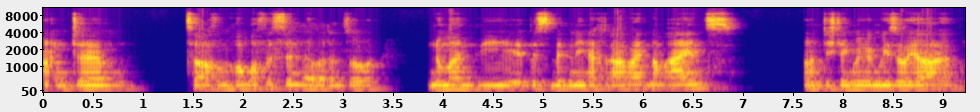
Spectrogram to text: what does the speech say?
und ähm, zwar auch im Homeoffice sind, aber dann so Nummern wie bis mitten in die Nacht arbeiten um eins. Und ich denke mir irgendwie so, ja,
